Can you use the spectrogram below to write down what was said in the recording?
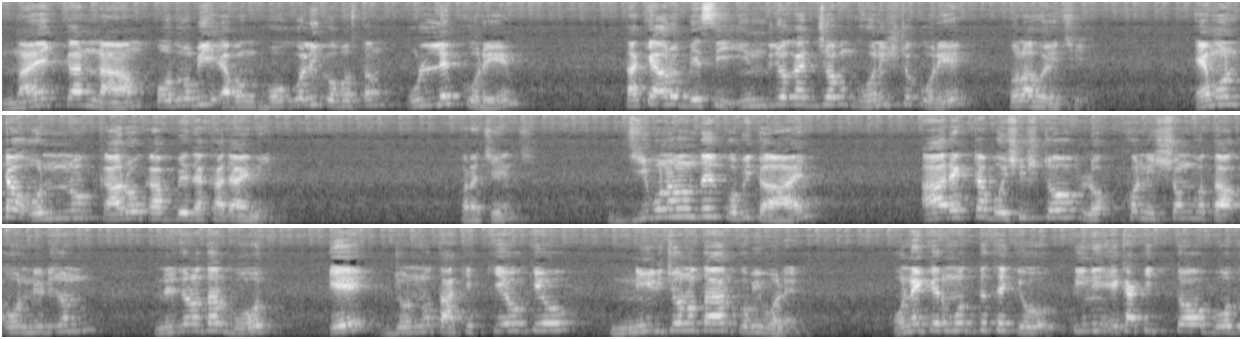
নায়িকার নাম, পদবী এবং ভৌগোলিক অবস্থান উল্লেখ করে তাকে আরও বেশি ইন্দ্রিয়গ্রাহ্য এবং ঘনিষ্ঠ করে তোলা হয়েছে। এমনটা অন্য কারও কাব্যে দেখা যায়নি। করা চেঞ্জ জীবনানন্দের কবিতায় আর একটা বৈশিষ্ট্য লক্ষ্য নিঃসঙ্গতা ও নির্জন, নির্জনতার বোধ। এ জন্য তাকে কেউ কেউ নির্জনতার কবি বলেন। অনেকের মধ্যে থেকেও তিনি একাকিত্ব বোধ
